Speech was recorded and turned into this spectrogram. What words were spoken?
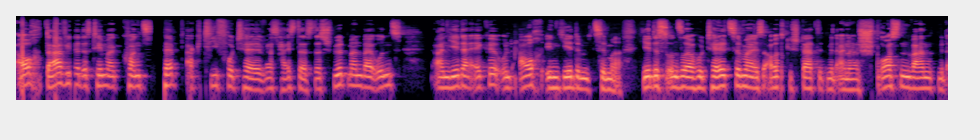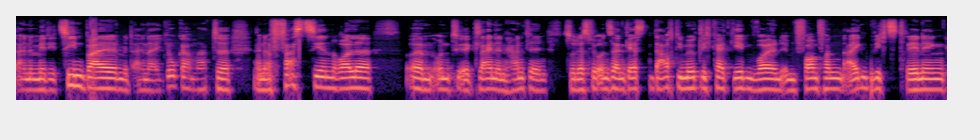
auch da wieder das Thema Konzept Aktivhotel. Was heißt das? Das spürt man bei uns an jeder Ecke und auch in jedem Zimmer. Jedes unserer Hotelzimmer ist ausgestattet mit einer Sprossenwand, mit einem Medizinball, mit einer Yogamatte, einer Faszienrolle ähm, und äh, kleinen Hanteln, so dass wir unseren Gästen da auch die Möglichkeit geben wollen, in Form von Eigengewichtstraining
